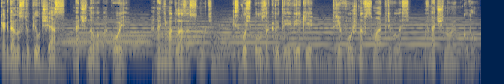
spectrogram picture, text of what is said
Когда наступил час ночного покоя, она не могла заснуть, и сквозь полузакрытые веки тревожно всматривалась в ночную мглу.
